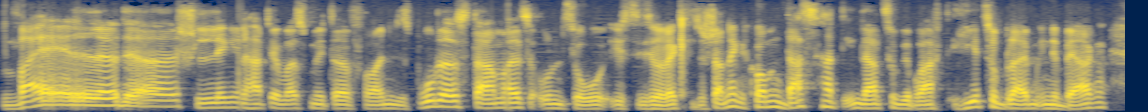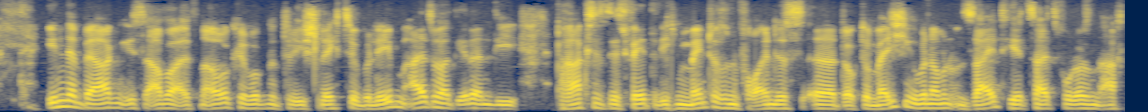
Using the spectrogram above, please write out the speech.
weil der Schlingel hatte was mit der Freundin des Bruders damals und so ist dieser Wechsel zustande gekommen. Das hat ihn dazu gebracht, hier zu bleiben in den Bergen. In den Bergen ist aber als Neurochirurg natürlich schlecht zu überleben. Also hat er dann die Praxis des väterlichen Mentors und Freundes äh, Dr. Melching übernommen und seither, seit 2008,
